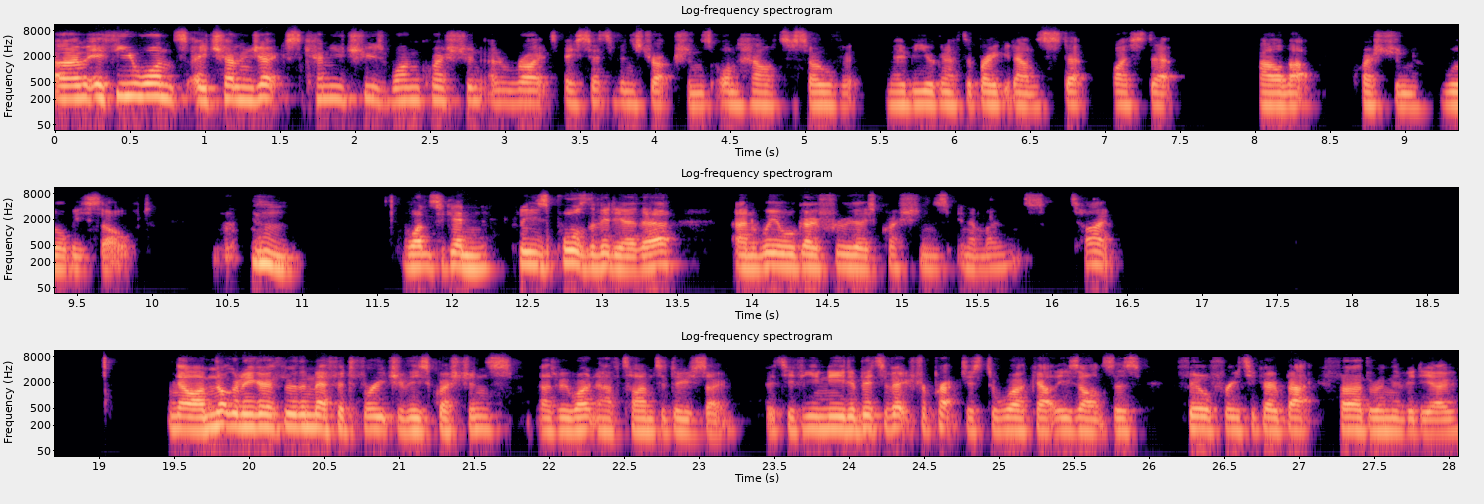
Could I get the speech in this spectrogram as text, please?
Um, if you want a challenge X, can you choose one question and write a set of instructions on how to solve it? Maybe you're gonna have to break it down step by step, how that question will be solved. Once again, please pause the video there and we will go through those questions in a moment's time. Now, I'm not going to go through the method for each of these questions as we won't have time to do so. But if you need a bit of extra practice to work out these answers, feel free to go back further in the video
